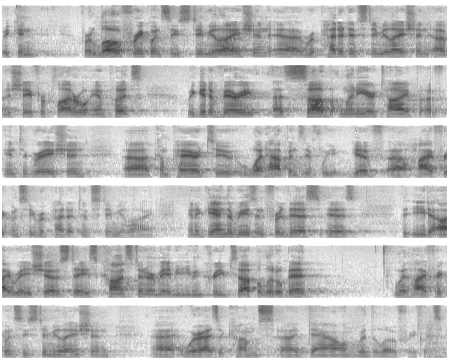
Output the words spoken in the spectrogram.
We can, for low frequency stimulation, uh, repetitive stimulation of the Schaffer collateral inputs, we get a very sublinear type of integration uh, compared to what happens if we give uh, high frequency repetitive stimuli. And again, the reason for this is the E to I ratio stays constant or maybe even creeps up a little bit with high frequency stimulation, uh, whereas it comes uh, down with the low frequency.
